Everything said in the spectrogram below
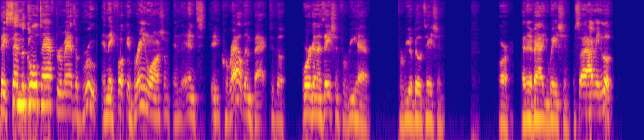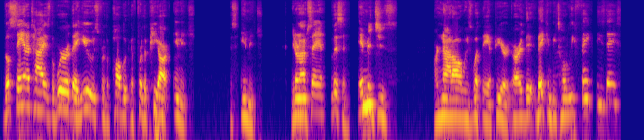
they send the cult after them as a group, and they fucking brainwash them and and, and corral them back to the organization for rehab, for rehabilitation, or an evaluation. So I mean, look, They'll sanitize the word they use for the public, for the PR image. This image. You know what I'm saying? Listen, images are not always what they appear, or they, they can be totally fake these days.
